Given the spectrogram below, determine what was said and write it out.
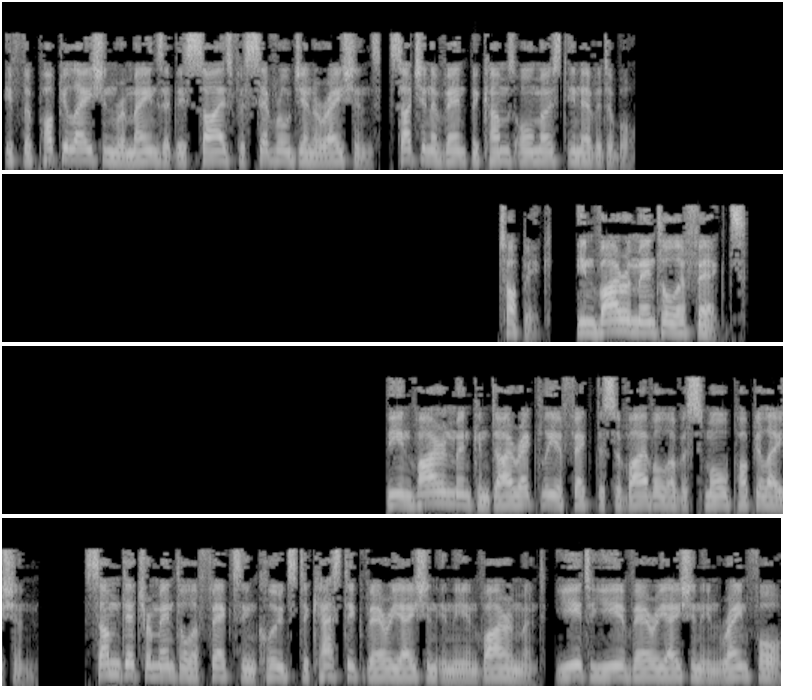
If the population remains at this size for several generations, such an event becomes almost inevitable. Environmental effects The environment can directly affect the survival of a small population. Some detrimental effects include stochastic variation in the environment, year-to-year -year variation in rainfall,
